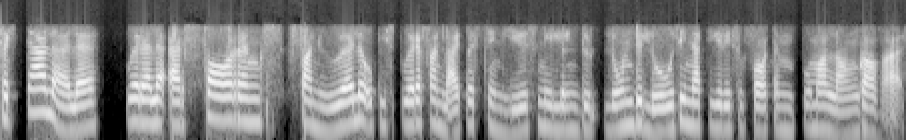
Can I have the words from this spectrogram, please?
vertel hulle oor hulle ervarings van hoe hulle op die spore van luiperds en leeu's in die Londolosi Natuurreservaat in Mpumalanga was.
